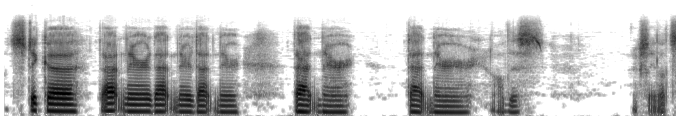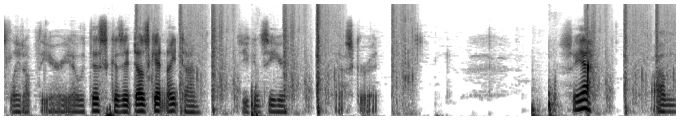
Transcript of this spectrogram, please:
Let's stick uh, that in there, that in there, that in there, that in there, that in there, all this. Actually, let's light up the area with this because it does get nighttime, as you can see here. Ah, screw it. So yeah, um,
